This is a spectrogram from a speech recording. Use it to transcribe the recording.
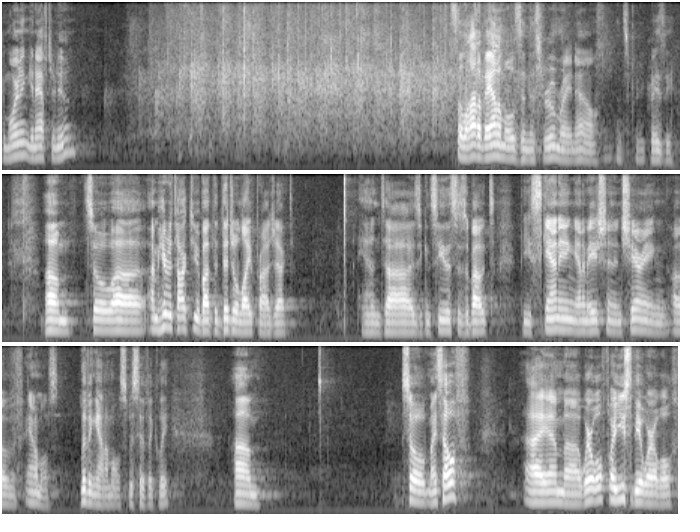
Good morning, good afternoon. It's a lot of animals in this room right now. That's pretty crazy. Um, so uh, I'm here to talk to you about the Digital Life Project. And uh, as you can see, this is about the scanning, animation, and sharing of animals, living animals specifically. Um, so myself, I am a werewolf, or I used to be a werewolf.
